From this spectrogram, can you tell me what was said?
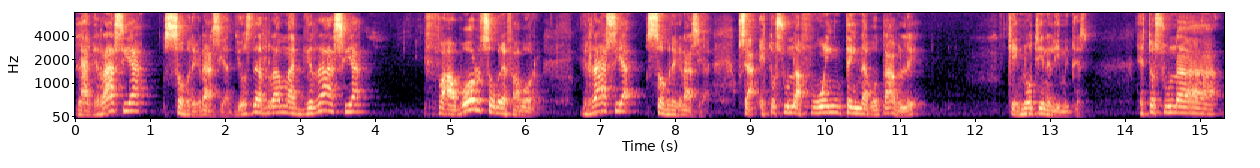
La gracia sobre gracia. Dios derrama gracia, favor sobre favor. Gracia sobre gracia. O sea, esto es una fuente inagotable que no tiene límites. Esto es una,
